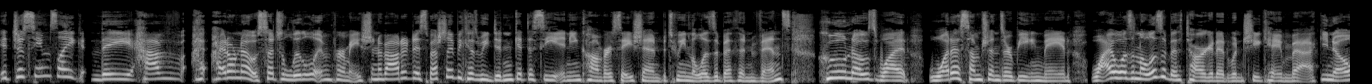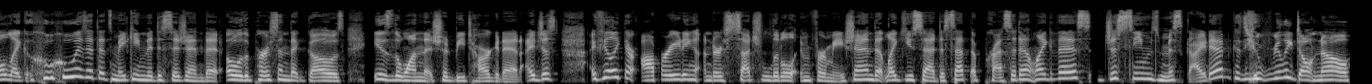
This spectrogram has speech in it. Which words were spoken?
It just seems like they have, I don't know, such little information about it, especially because we didn't get to see any conversation between Elizabeth and Vince. Who knows what, what assumptions are being made? Why wasn't Elizabeth targeted when she came back? You know, like who, who is it that's making the decision that, oh, the person that goes is the one that should be targeted? I just, I feel like they're operating under such little information that, like you said, to set the precedent like this just seems misguided because you really don't know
